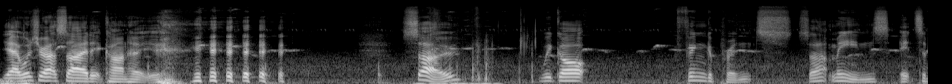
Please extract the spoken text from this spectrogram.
Yeah, once you're outside, it can't hurt you. so, we got fingerprints. So that means it's a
